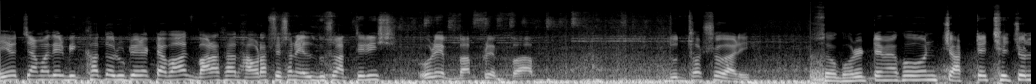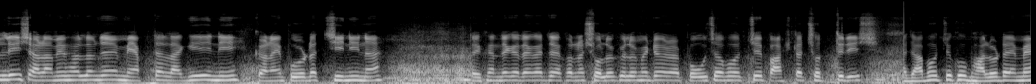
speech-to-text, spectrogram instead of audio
এই হচ্ছে আমাদের বিখ্যাত রুটের একটা bus, Barasat Howrah station L দুশো আটত্রিশ। ওরে বাপরে বাপ! দুর্ধর্ষ গাড়ি। সো ঘড়ির টাইম এখন চারটে ছেচল্লিশ, আর আমি ভাবলাম যে আমি ম্যাপটা লাগিয়ে নিই, কারণ আমি পুরোটা চিনি না। এখান থেকে দেখা যাচ্ছে এখনও ষোলো কিলোমিটার আর পৌঁছাবো হচ্ছে পাঁচটা ছত্রিশ। যাব হচ্ছে খুব ভালো টাইমে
